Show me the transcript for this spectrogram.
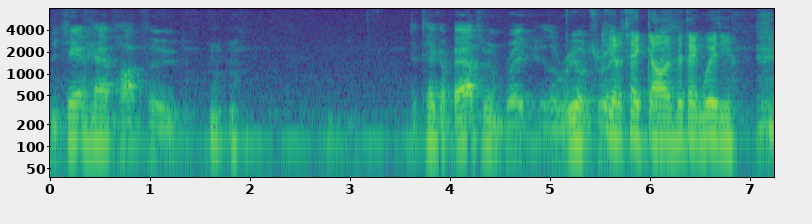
You can't have hot food. To take a bathroom break is a real trick. you gotta take all, everything with you.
